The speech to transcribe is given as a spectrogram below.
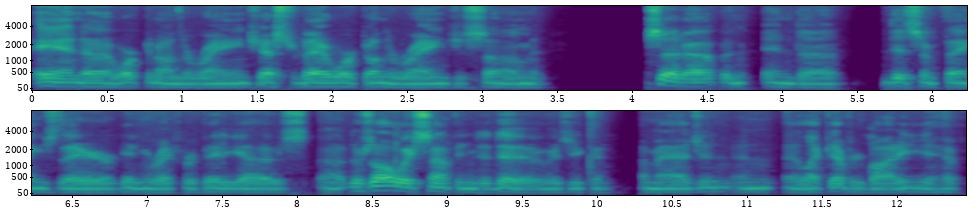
and uh, working on the range. Yesterday, I worked on the range some and set up and, and uh, did some things there, getting ready for videos. Uh, there's always something to do, as you can imagine, and, and like everybody, you have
